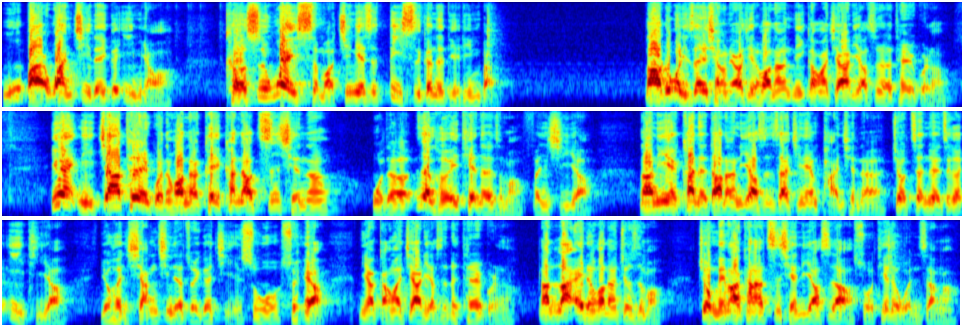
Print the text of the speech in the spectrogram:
五百万剂的一个疫苗啊。可是为什么今天是第四根的跌停板？那如果你真的想了解的话呢，你赶快加李老师的 Telegram，因为你加 Telegram 的话呢，可以看到之前呢我的任何一天的什么分析啊。那你也看得到呢，李老师在今天盘前呢，就针对这个议题啊，有很详细的做一个解说。所以啊，你要赶快加李老师的 Telegram 啊。那 Line 的话呢，就是什么，就没办法看到之前李老师啊所贴的文章啊。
